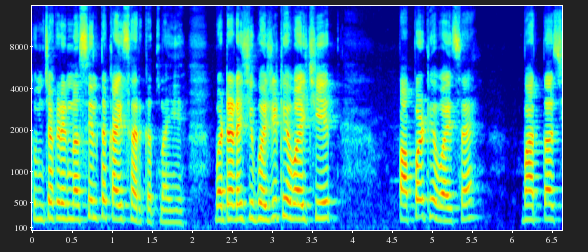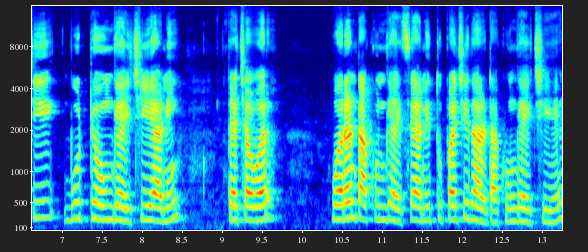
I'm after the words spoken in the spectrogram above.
तुमच्याकडे नसेल तर काहीच हरकत नाही आहे बटाट्याची भजी ठेवायची आहेत पापड ठेवायचा आहे भाताची बूट ठेवून घ्यायची आहे आणि त्याच्यावर वरण टाकून घ्यायचे आणि तुपाची धार टाकून घ्यायची आहे.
